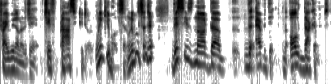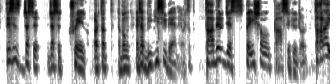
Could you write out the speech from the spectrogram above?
ট্রাইব্যুনালের যে চিফ প্রসিকিউটর উনি কি বলছেন? উনি বলছেন যে this is not the everything all documents this is just just a trail অর্থাৎ, এবং এটা বিবিসি দেয় না অর্থাৎ তাদের যে স্পেশাল প্রসিকিউটর তারাই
